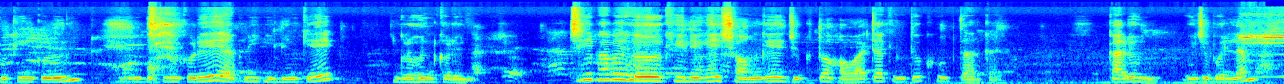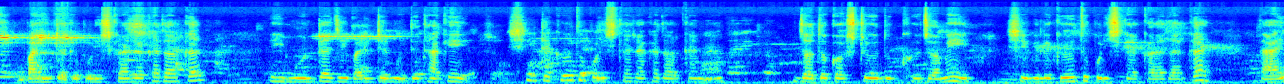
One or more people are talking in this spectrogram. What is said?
বুকিং করুন বুকিং করে আপনি হিলিংকে গ্রহণ করুন। যেভাবে হোক হিলিংয়ের সঙ্গে যুক্ত হওয়াটা কিন্তু খুব দরকার। কারণ ওই যে বললাম, বাড়িটাকে পরিষ্কার রাখা দরকার। এই মনটা যে বাড়িটার মধ্যে থাকে, সেটাকেও তো পরিষ্কার রাখা দরকার না। যত কষ্ট দুঃখ জমে, সেগুলোকেও তো পরিষ্কার করা দরকার। তাই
